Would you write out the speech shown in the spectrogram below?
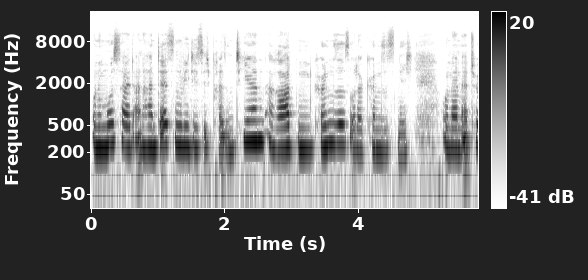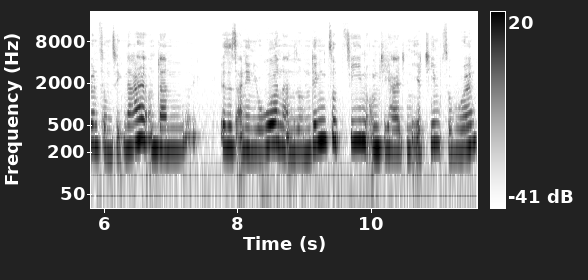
Und du musst halt anhand dessen, wie die sich präsentieren, erraten, können sie es oder können sie es nicht. Und dann ertönt so ein Signal und dann ist es an den Juroren, an so ein Ding zu ziehen, um die halt in ihr Team zu holen.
